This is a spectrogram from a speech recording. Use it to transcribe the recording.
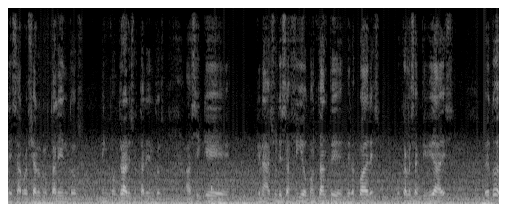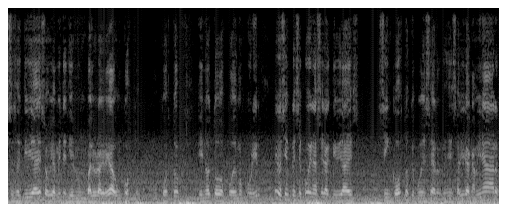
desarrollar otros talentos, encontrar esos talentos. Así que, que nada, es un desafío constante de los padres buscarles actividades, pero todas esas actividades obviamente tienen un valor agregado, un costo, un costo que no todos podemos cubrir, pero siempre se pueden hacer actividades sin costos que pueden ser desde salir a caminar,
